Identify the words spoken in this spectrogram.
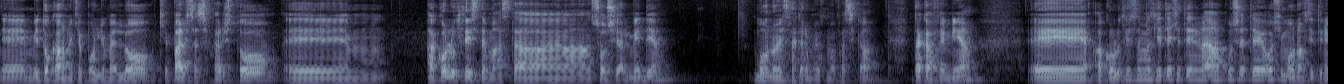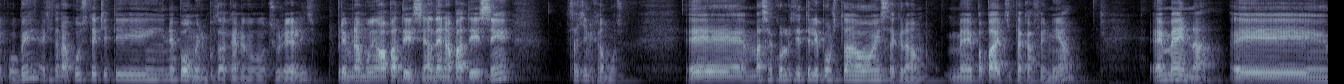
ε, μην το κάνω και πολύ μελό και πάλι σας ευχαριστώ. Ε, ακολουθήστε μας στα social media, μόνο Instagram έχουμε βασικά, τα καφενεία. Ε, ακολουθήστε μας γιατί έχετε να ακούσετε όχι μόνο αυτή την εκπομπή, έχετε να ακούσετε και την επόμενη που θα κάνει ο Τσουρέλης. Πρέπει να μου απαντήσει. Αν δεν απαντήσει, θα γίνει χαμός. Ε, μας ακολουθείτε λοιπόν στο Instagram με παπάκι τα καφενεία. Εμένα ε,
